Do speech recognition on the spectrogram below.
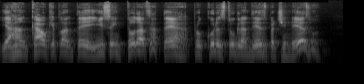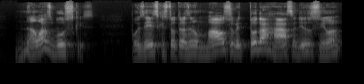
e arrancar o que plantei, isso em toda essa terra. Procuras tu grandezas para ti mesmo? Não as busques. Pois eis que estou trazendo mal sobre toda a raça, diz o Senhor,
